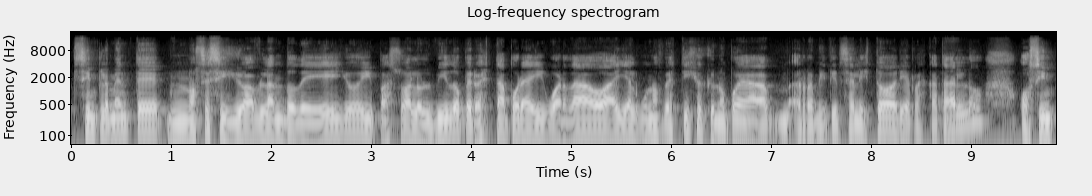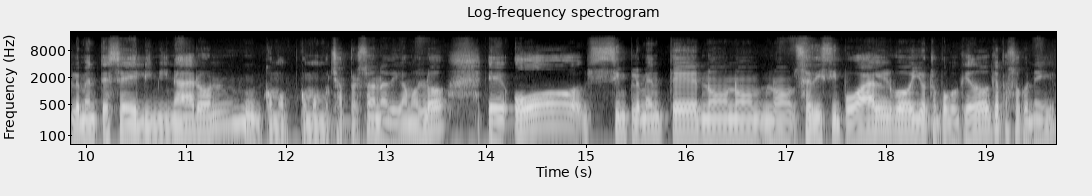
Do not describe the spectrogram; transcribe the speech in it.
simplemente no se siguió hablando de ello y pasó al olvido, pero está por ahí guardado, hay algunos vestigios que uno pueda remitirse a la historia y rescatarlo, o simplemente se eliminaron, como, como muchas personas, digámoslo, eh, o simplemente no, no, no, se disipó algo y otro poco quedó. ¿Qué pasó con ello?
